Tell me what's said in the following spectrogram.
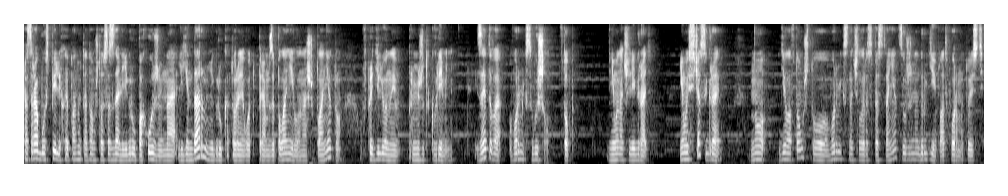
разрабы успели хайпануть на том, что создали игру, похожую на легендарную игру, которая вот прям заполонила нашу планету в определенный промежуток времени. Из-за этого Вормикс вышел в топ. В него начали играть. В него сейчас играет. Но дело в том, что Вормикс начал распространяться уже на другие платформы. То есть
